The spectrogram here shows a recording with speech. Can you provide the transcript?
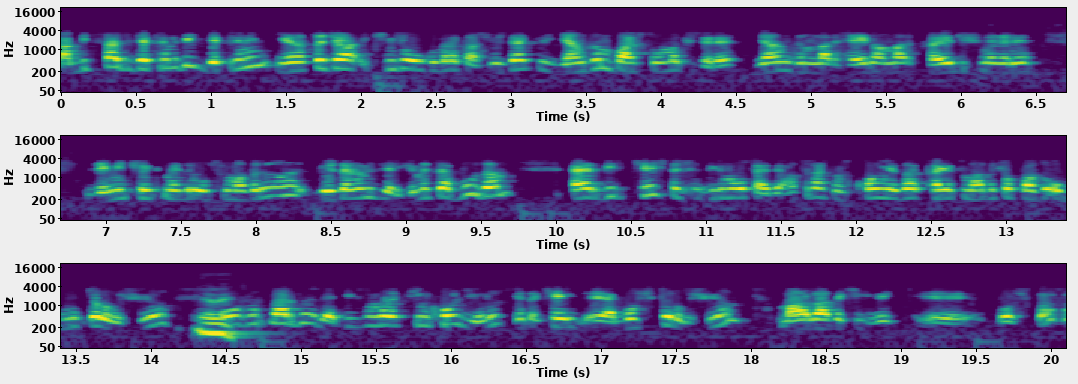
Yani biz sadece depremi değil, depremin yaratacağı ikinci olgulara karşı özellikle yangın başta olmak üzere yangınlar, heyelanlar, kaya düşmeleri, zemin çökmeleri, oturmalarını gözlememiz gerekiyor. Mesela buradan eğer bir keş taşı birimi olsaydı hatırlarsanız Konya'da kayıplarda çok fazla obruklar oluşuyor. Evet. Obruklar böyle. Biz bunlara sinkhole diyoruz ya da key, e, boşluklar oluşuyor. Mağaralardaki gibi e, boşluklar.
